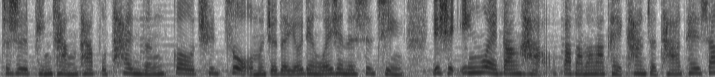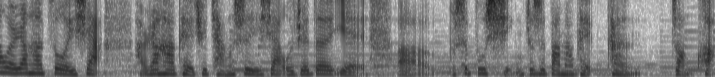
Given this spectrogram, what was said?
就是平常他不太能够去做，我们觉得有点危险的事情，也许因为刚好爸爸妈妈可以看着他，可以稍微让他做一下，好让他可以去尝试一下。我觉得也呃不是不行，就是爸妈可以看状况。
